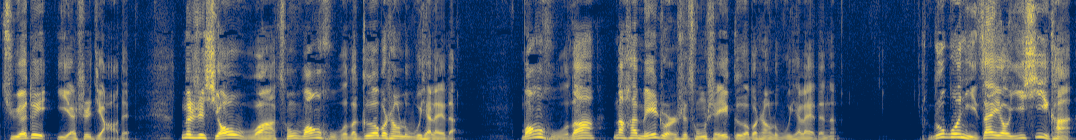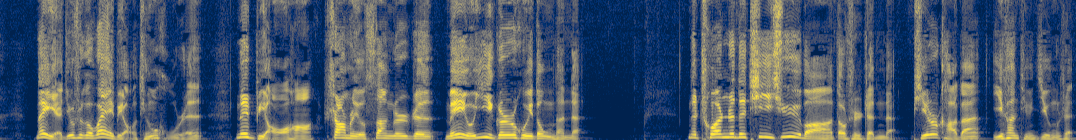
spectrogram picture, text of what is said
绝对也是假的。那是小五啊，从王虎子胳膊上撸下来的。王虎子那还没准是从谁胳膊上撸下来的呢。如果你再要一细看，那也就是个外表挺唬人。那表哈上面有三根针，没有一根会动弹的。那穿着的 T 恤吧，倒是真的，皮尔卡丹，一看挺精神。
